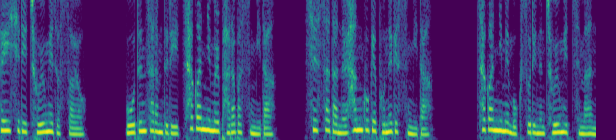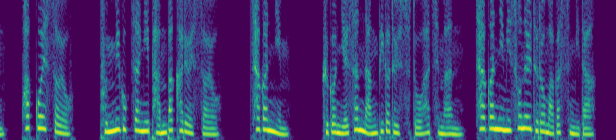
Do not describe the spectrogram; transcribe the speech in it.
회의실이 조용해졌어요. 모든 사람들이 차관님을 바라봤습니다. 실사단을 한국에 보내겠습니다. 차관님의 목소리는 조용했지만 확고했어요. 분미국장이 반박하려 했어요. 차관님, 그건 예산 낭비가 될 수도 하지만 차관님이 손을 들어 막았습니다.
